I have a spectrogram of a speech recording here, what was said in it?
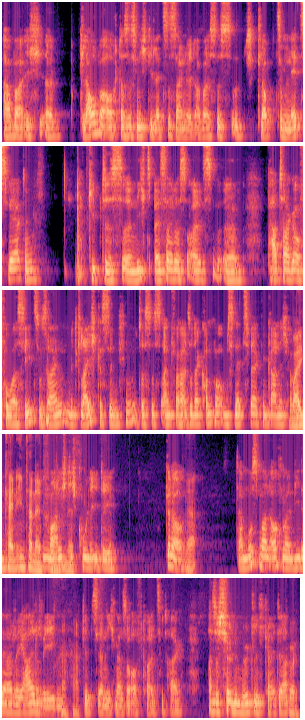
Aber ich äh, glaube auch, dass es nicht die letzte sein wird, aber es ist, ich glaube, zum Netzwerken gibt es äh, nichts Besseres, als äh, paar Tage auf hoher See zu sein mit Gleichgesinnten. Das ist einfach, also da kommt man ums Netzwerken gar nicht herum. Weil kein Internet vorhanden ist. Richtig coole Idee. Genau. Ja. Da muss man auch mal wieder real reden. gibt es ja nicht mehr so oft heutzutage. Also schöne Möglichkeit, ja. Cool.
